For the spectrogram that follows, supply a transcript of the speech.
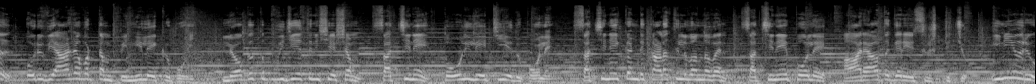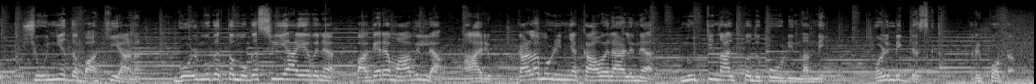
ഒരു വ്യാഴവട്ടം പിന്നിലേക്ക് പോയി. ലോകകപ്പ് വിജയത്തിന് ശേഷം സച്ചിനെ തോളിലേറ്റിയതുപോലെ. സച്ചിനെ കണ്ട് കളത്തിൽ വന്നവൻ സച്ചിനെ പോലെ ആരാധകരെ സൃഷ്ടിച്ചു. ഇനിയൊരു ശൂന്യത ബാക്കിയാണ്. ഗോൾമുഖത്ത മുഖശ്രീയായവന് പകരമാവില്ല ആരും. കളമൊഴിഞ്ഞ കാവലാളിന് നൂറ്റി കോടി നന്ദി. Olympic desk. റിപ്പോർട്ടർ.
